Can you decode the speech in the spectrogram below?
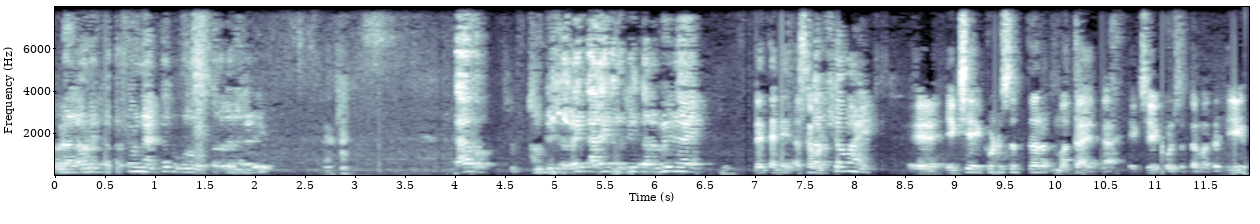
पण नलावडे सक्षम नाही का तुम्हाला उत्तर देण्यासाठी काय हो? आमचे सगळे कार्यकर्ते तरबेज आहेत नाही, त्यांनी असं सक्षम आहेत. एकशे एकोणसत्तर मतं आहेत ना एकशे एकोणसत्तर मतं. ती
